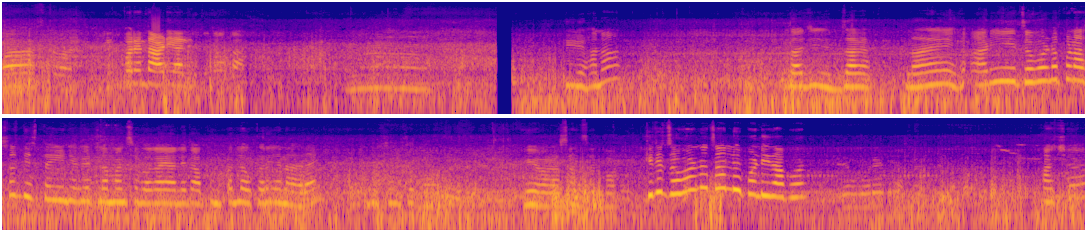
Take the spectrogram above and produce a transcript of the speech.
मस्त. इथपर्यंत आडी आली होती नव्ह का? हा ना? दाजी जागा नाही आणि जवळनं पण असंच दिसतं इंडिया गेटला माणसं बघायला आले तर आपण पण लवकर येणार आहे. हे बघा सनसेट भवन किती जवळनं चाललोय पंडित आपण? अच्छा.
